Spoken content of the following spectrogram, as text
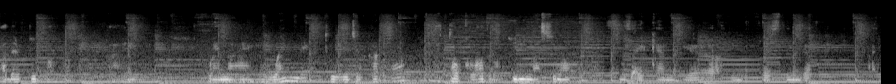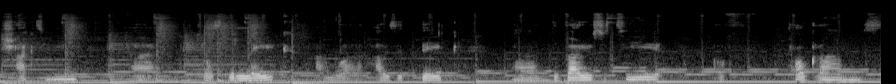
other people. When I went back to Jakarta, I talk a lot about Unimas. Since I came here, I think the first thing that attracted me uh, it was the lake, how, uh, how is it big, uh, the variety of programs,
